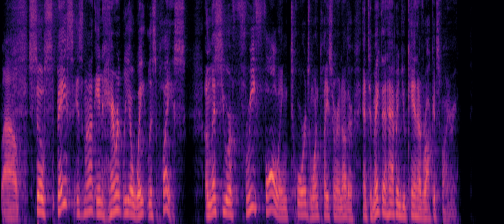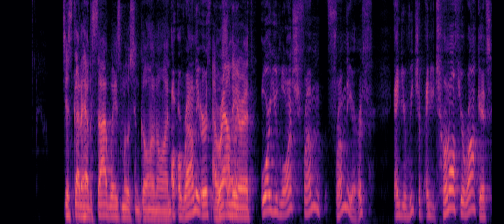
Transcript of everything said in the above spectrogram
Wow. So space is not inherently a weightless place unless you are free falling towards one place or another. And to make that happen, you can't have rockets firing Just got to have the sideways motion going on around the Earth. around the or- Earth. Or you launch from from the Earth and you reach up and you turn off your rockets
